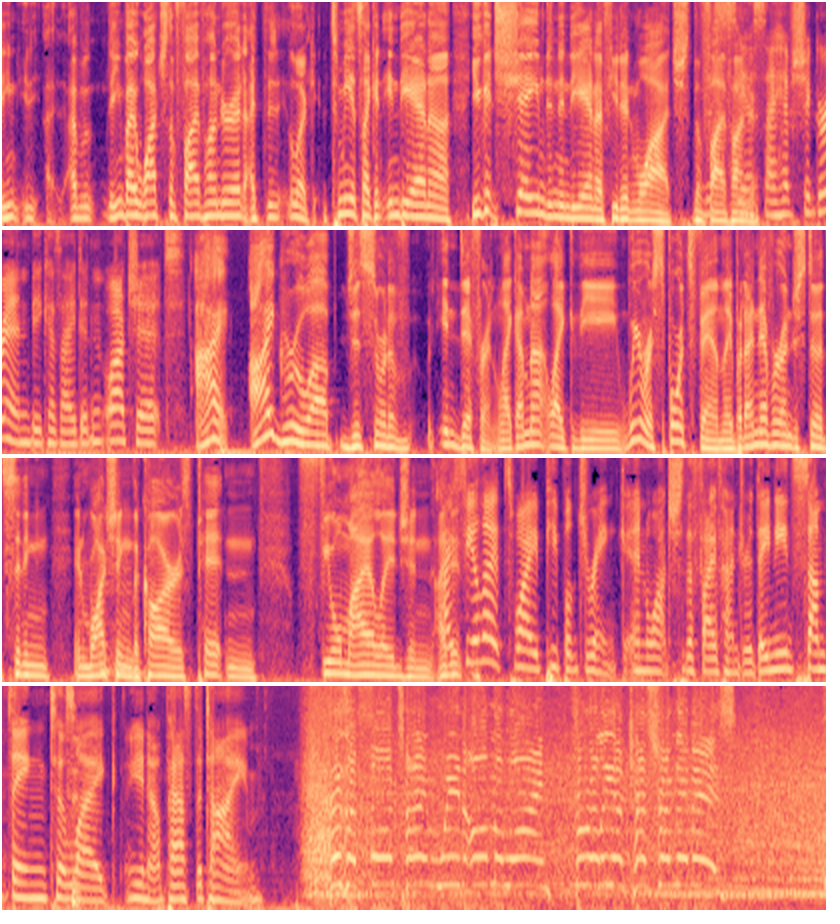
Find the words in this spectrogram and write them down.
anybody watch the 500? I, th- look, to me, it's like an Indiana. You get shamed in Indiana if you didn't watch the This- 500. Yes, I have chagrin because I didn't watch it. I I grew up just sort of indifferent. Like I'm not like the we were a sports family, but I never understood sitting and watching Mm-hmm. the cars pit and fuel mileage and I, I, feel that's why people drink and watch the 500. They need something to, like, you know, pass the time. There's a four-time win on the line for Elio Castroneves.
